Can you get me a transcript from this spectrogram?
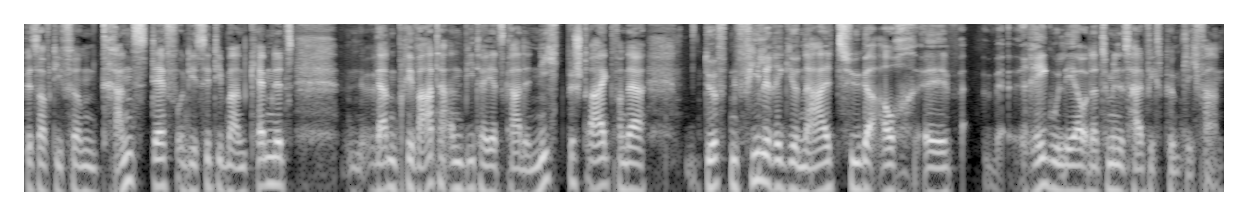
bis auf die Firmen Transdev und die Citybahn Chemnitz werden private Anbieter jetzt gerade nicht bestreikt. Von daher dürften viele Regionalzüge auch äh, regulär oder zumindest halbwegs pünktlich fahren.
